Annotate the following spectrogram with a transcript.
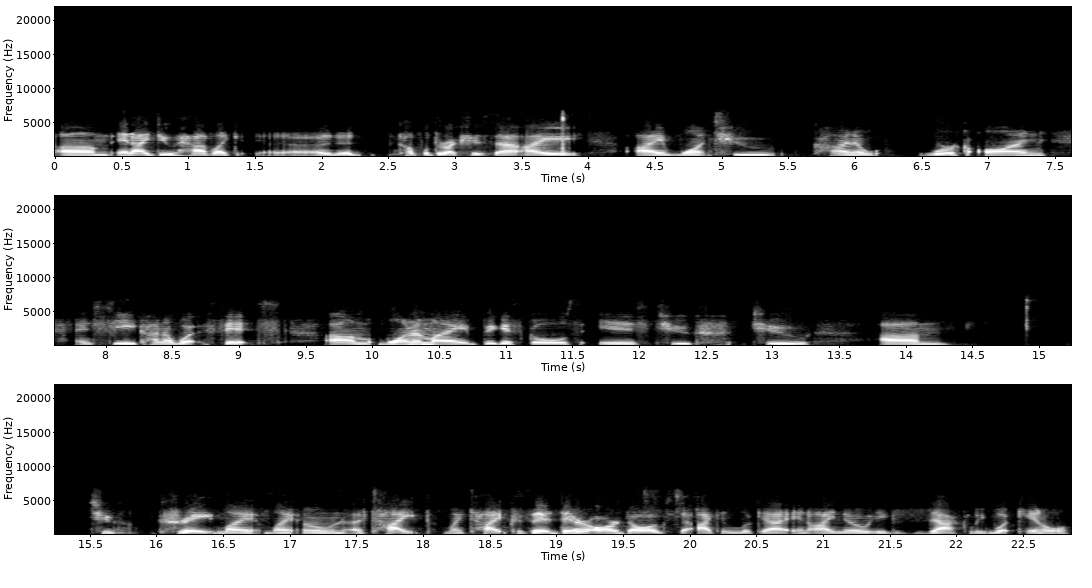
um, and I do have like a, a couple directions that I I want to kind of work on and see kind of what fits um, one of my biggest goals is to to um, to create my my own a type my type because there, there are dogs that I can look at and I know exactly what kennel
